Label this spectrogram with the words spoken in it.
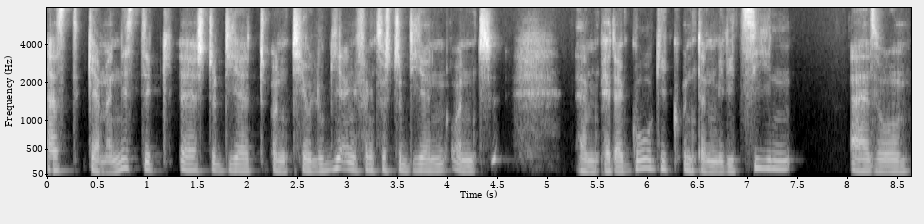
hast Germanistik äh, studiert und Theologie angefangen zu studieren und ähm, Pädagogik und dann Medizin. Also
